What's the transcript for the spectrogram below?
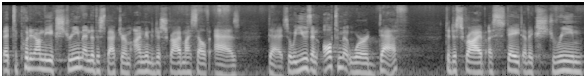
that to put it on the extreme end of the spectrum, I'm going to describe myself as dead. So we use an ultimate word, death, to describe a state of extreme,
